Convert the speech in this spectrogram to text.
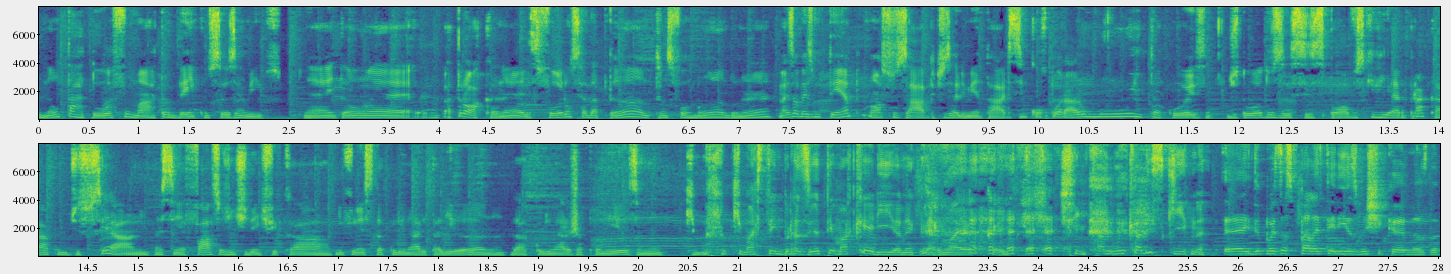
Não tardou a fumar também com seus amigos. Né? Então é a troca, né? Eles foram se adaptando, transformando, né? Mas ao mesmo tempo, nossos hábitos alimentares incorporaram muita coisa de todos esses povos que vieram para cá, como disse o CA. Né? Assim, é fácil a gente identificar a influência da culinária italiana, da culinária japonesa, né? Que, o que mais tem no Brasil é temaqueria, né, cara? Uma época aí. Tinha cada em cada esquina. É, e depois das paleterias mexicanas, né?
